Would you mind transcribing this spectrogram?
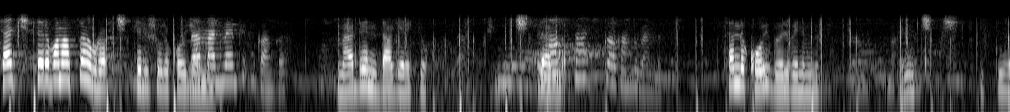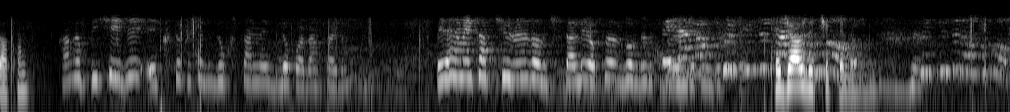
Sen çitleri bana atsana Burak. Çitleri şöyle Ben koyacağım. Ben merdiven yapayım mı kanka? Merdivene daha gerek yok. Çitlerle. 16 tane var kanka bende. Sen de koy böyle benim gibi. Benim çit bitti zaten. Kanka bir şeyde e, kısa köşede 9 tane blok var ben saydım. Beni hemen etraf çevirmeniz lazım çitlerle yoksa zombi örümcek örümcek çıkacak. Tecavüz edecekler bizi. 40 güzel oldu oldu.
